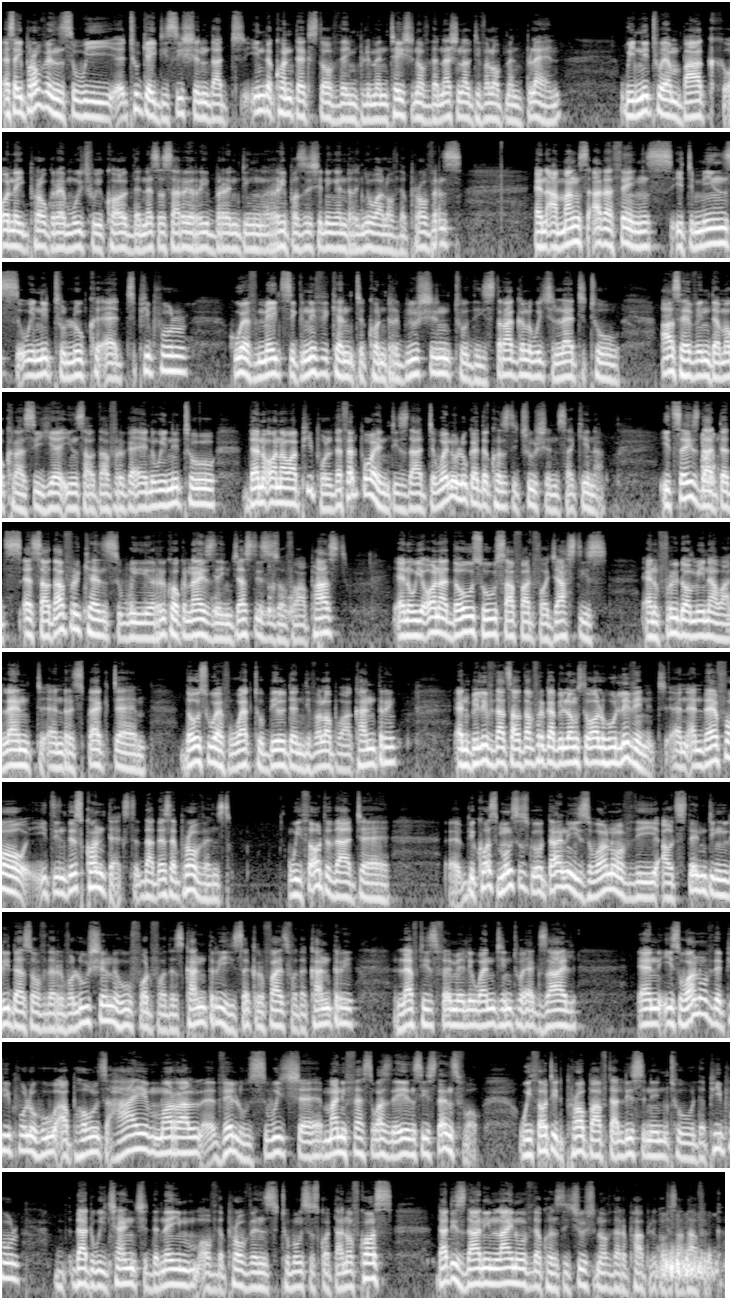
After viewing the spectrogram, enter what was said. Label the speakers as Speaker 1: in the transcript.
Speaker 1: As a province, we uh, took a decision that, in the context of the implementation of the National Development Plan, we need to embark on a program which we call the necessary rebranding, repositioning, and renewal of the province. And amongst other things, it means we need to look at people who have made significant contribution to the struggle which led to us having democracy here in South Africa, and we need to then honor our people. The third point is that when you look at the Constitution, Sakina, it says that as, as South Africans, we recognize the injustices of our past and we honor those who suffered for justice and freedom in our land and respect um, those who have worked to build and develop our country and believe that South Africa belongs to all who live in it. And, and therefore, it's in this context that there's a province, we thought that uh, uh, because Moses Kotane is one of the outstanding leaders of the revolution who fought for this country, he sacrificed for the country, left his family, went into exile, and is one of the people who upholds high moral values, which uh, manifest what the ANC stands for we thought it proper after listening to the people that we change the name of the province to Moses Kotane. Of course, that is done in line with the Constitution of the Republic of South Africa.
